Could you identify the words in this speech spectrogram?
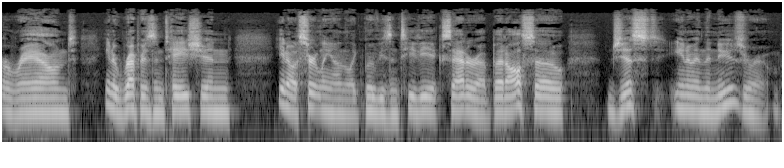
around, you know, representation, you know, certainly on like movies and TV, et cetera, but also just, you know, in the newsroom.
